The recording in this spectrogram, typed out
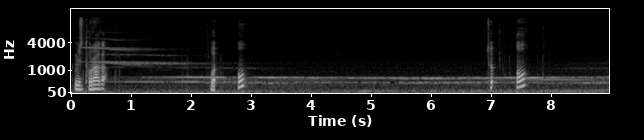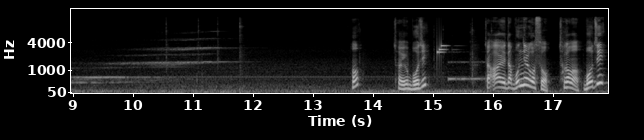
그럼 이제 돌아가 뭐야 어? 저 어? 어? 자 이거 뭐지? 자, 아, 나 못 읽었어. 잠깐만, 뭐지?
